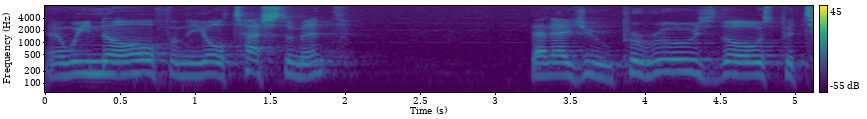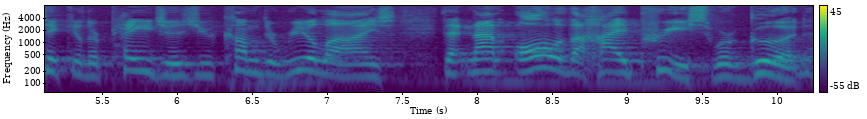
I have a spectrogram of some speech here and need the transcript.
And we know from the Old Testament that as you peruse those particular pages, you come to realize that not all of the high priests were good.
